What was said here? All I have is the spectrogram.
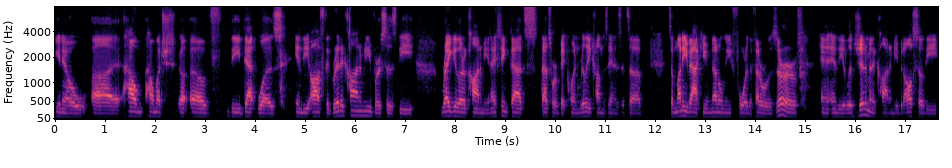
You know, uh, how, how much uh, of the debt was in the off the grid economy versus the regular economy. And I think that's, that's where Bitcoin really comes in is it's a, it's a money vacuum, not only for the Federal Reserve and, and the legitimate economy, but also the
